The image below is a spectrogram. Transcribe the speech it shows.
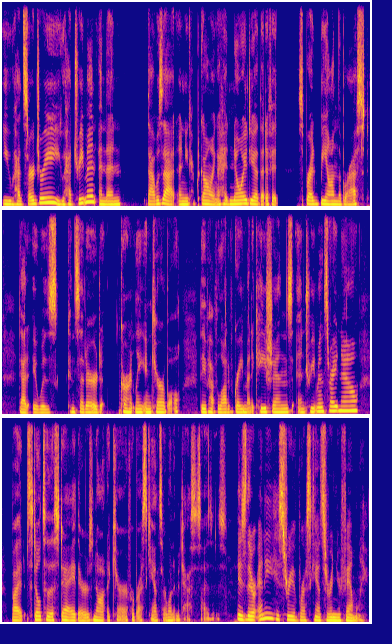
you had surgery, you had treatment, and then that was that and you kept going. I had no idea that if it spread beyond the breast that it was considered currently incurable. They have a lot of great medications and treatments right now, but still to this day there's not a cure for breast cancer when it metastasizes. Is there any history of breast cancer in your family?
